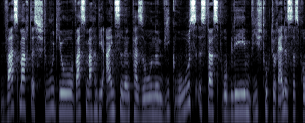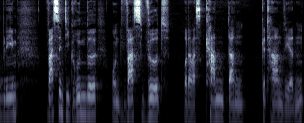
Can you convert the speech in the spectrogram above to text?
was macht das Studio, was machen die einzelnen Personen, wie groß ist das Problem, wie strukturell ist das Problem, was sind die Gründe und was wird oder was kann dann getan werden.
